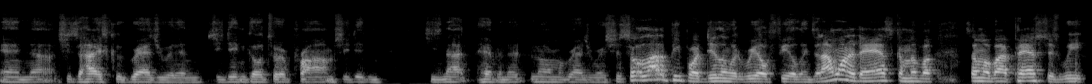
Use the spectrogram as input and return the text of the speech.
and uh, she's a high school graduate, and she didn't go to her prom. She didn't. She's not having a normal graduation. So a lot of people are dealing with real feelings, and I wanted to ask some of our, some of our pastors. We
